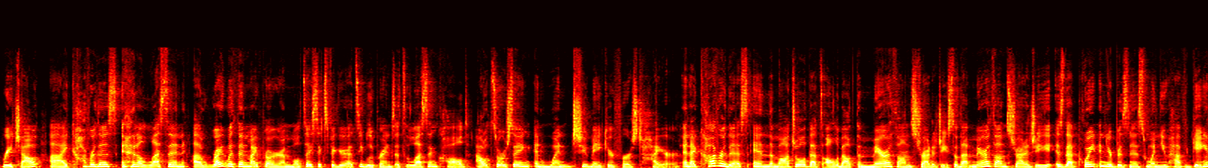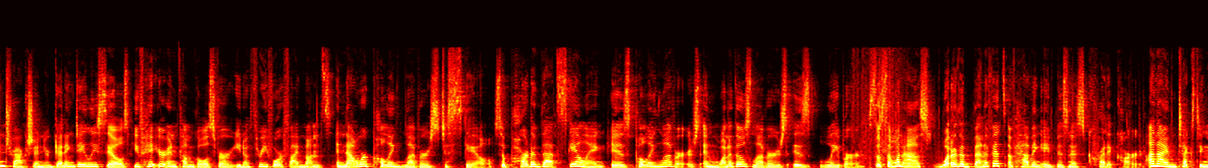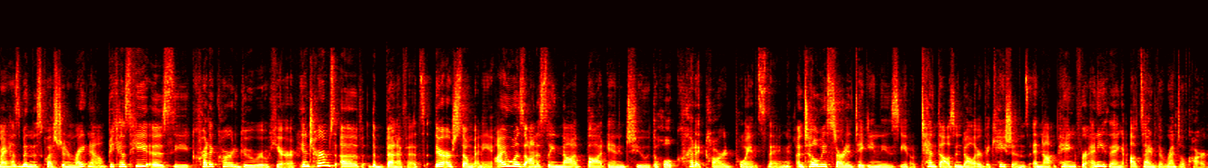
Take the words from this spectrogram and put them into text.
reach out. I cover this in a lesson uh, right within my program, Multi Six Figure Etsy Blueprints. It's a lesson called Outsourcing and When to Make Your First Hire. And I cover this in the module that's all about the marathon strategy. So that marathon strategy is that point in your business when you have gained traction, you're getting daily sales, you've hit your income goals for, you know, three, four, five months, and now we're pulling levers to scale. So part of that scaling is pulling levers, and one of those levers is labor. So someone asked, What are the benefits of having a business credit card? And I'm texting my husband this question right now because he is the credit card guru here. In terms of the benefits, there are so many. I was honestly not bought into the whole credit card points thing until we started taking these, you know, $10,000 vacations and not paying for anything outside of the rental car.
